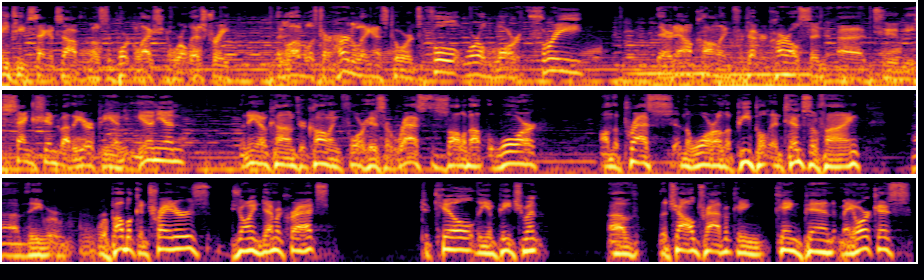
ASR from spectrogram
18 seconds off the most important election in world history. The globalists are hurtling us towards full World War III. They're now calling for Tucker Carlson uh, to be sanctioned by the European Union. The neocons are calling for his arrest. This is all about the war on the press and the war on the people intensifying. Uh, the re- Republican traitors joined Democrats to kill the impeachment of the child trafficking kingpin Mayorkas.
